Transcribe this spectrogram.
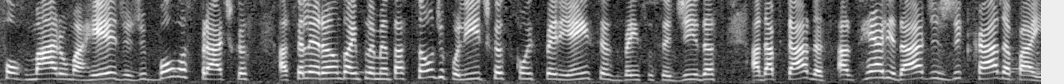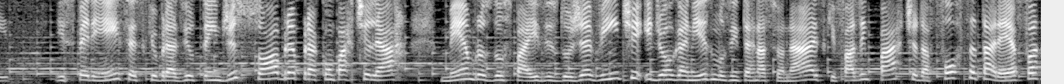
formar uma rede de boas práticas, acelerando a implementação de políticas com experiências bem-sucedidas, adaptadas às realidades de cada país. Experiências que o Brasil tem de sobra para compartilhar. Membros dos países do G20 e de organismos internacionais que fazem parte da força-tarefa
